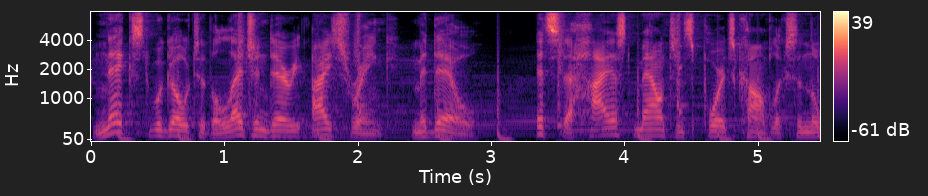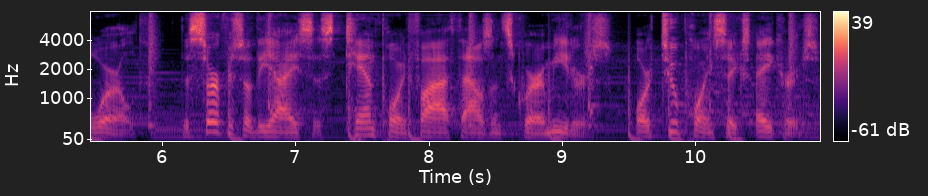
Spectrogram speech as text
Next, we go to the legendary ice rink, Medeo. It's the highest mountain sports complex in the world. The surface of the ice is 10.5 thousand square meters, or 2.6 acres.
